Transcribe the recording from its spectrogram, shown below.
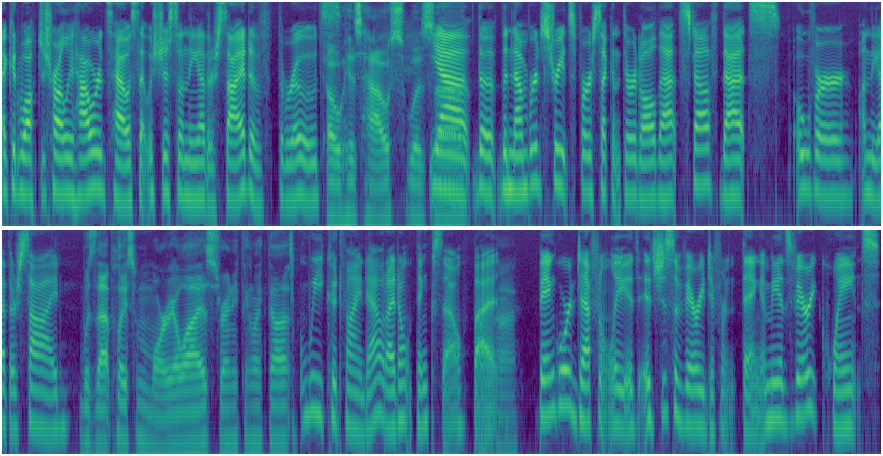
I could walk to Charlie Howard's house that was just on the other side of the roads. Oh, his house was. yeah, Uh, the the numbered streets, first, second, third, all that stuff. That's over on the other side. was that place memorialized or anything like that? We could find out. I don't think so, but Okay. Bangor definitely. It's, it's just a very different thing. I mean, it's very quaint,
